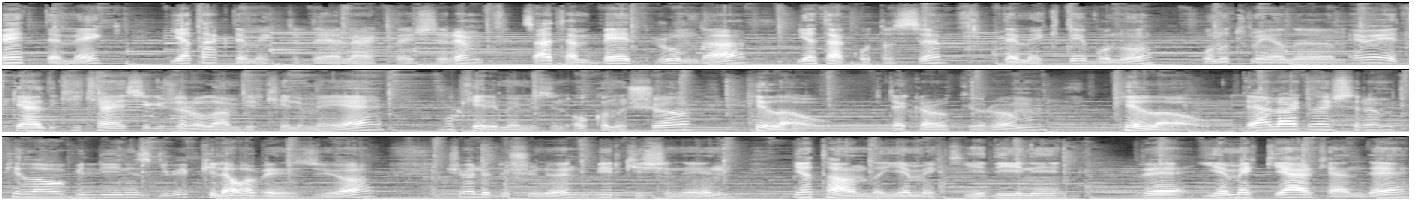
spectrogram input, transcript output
Bed demek yatak demektir değerli arkadaşlarım. Zaten bedroom da yatak odası demekti. Bunu unutmayalım. Evet geldik hikayesi güzel olan bir kelimeye. Bu kelimemizin okunuşu pillow. Tekrar okuyorum. Pillow. Değerli arkadaşlarım pillow bildiğiniz gibi pilava benziyor. Şöyle düşünün bir kişinin yatağında yemek yediğini ve yemek yerken de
